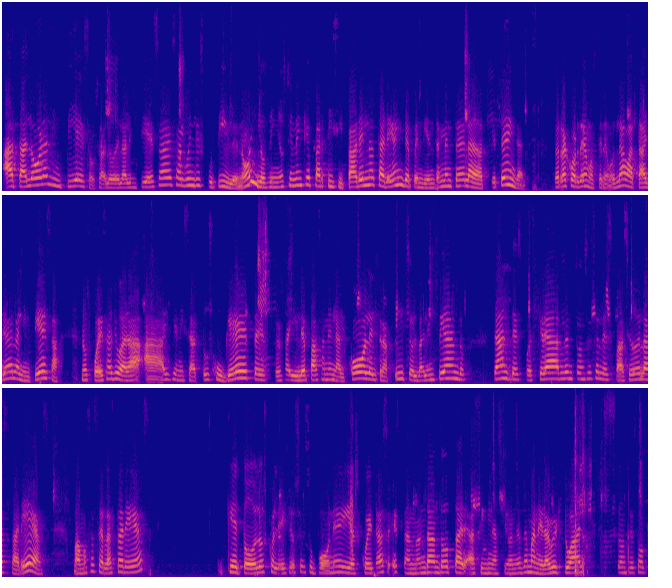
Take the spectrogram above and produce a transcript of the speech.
a tal hora limpieza, o sea, lo de la limpieza es algo indiscutible, ¿no? Y los niños tienen que participar en la tarea independientemente de la edad que tengan. Entonces recordemos, tenemos la batalla de la limpieza, nos puedes ayudar a, higienizar tus juguetes, entonces ahí le pasan el alcohol, el trapito, él va limpiando, después crearle entonces el espacio de las tareas. Vamos a hacer las tareas que todos los colegios se supone y escuelas están mandando asignaciones de manera virtual. Entonces, ok,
